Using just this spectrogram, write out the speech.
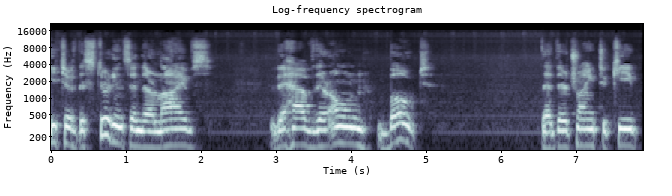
Each of the students in their lives they have their own boat that they're trying to keep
